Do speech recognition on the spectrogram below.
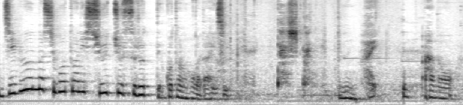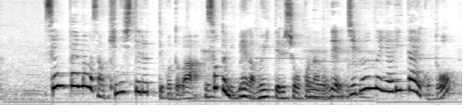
自分の仕事に集中するっていうことの方が大事確かに、うん、はい、うん、あの先輩ママさんを気にしてるってことは、外に目が向いてる証拠なので、自分のやりたいこと、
